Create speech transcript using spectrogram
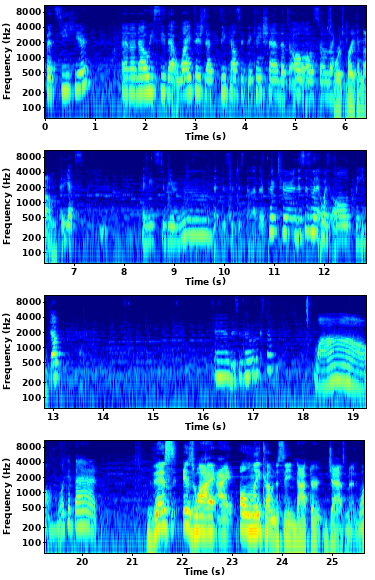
but see here, and uh, now we see that whitish, that's decalcification. That's all also like where it's breaking down. Yes. It needs to be removed. This is just another picture. This is when it was all cleaned up. And this is how it looks now. Wow. Look at that. This is why I only come to see Dr. Jasmine. Wow.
